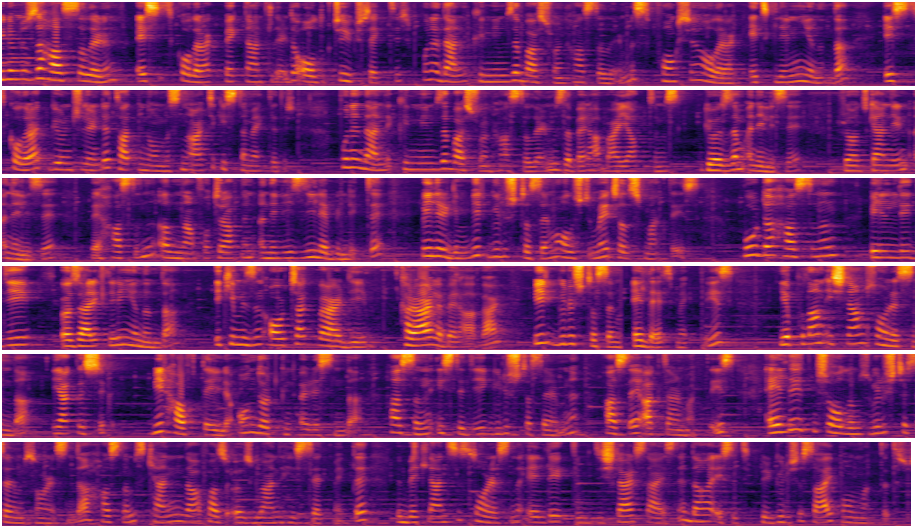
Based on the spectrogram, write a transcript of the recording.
Günümüzde hastaların estetik olarak beklentileri de oldukça yüksektir. Bu nedenle kliniğimize başvuran hastalarımız fonksiyonel olarak etkilerinin yanında estetik olarak görüntülerinin de tatmin olmasını artık istemektedir. Bu nedenle kliniğimize başvuran hastalarımızla beraber yaptığımız gözlem analizi, röntgenlerin analizi ve hastanın alınan fotoğrafların analiziyle birlikte belirgin bir gülüş tasarımı oluşturmaya çalışmaktayız. Burada hastanın belirlediği özelliklerin yanında ikimizin ortak verdiği kararla beraber bir gülüş tasarımı elde etmekteyiz. Yapılan işlem sonrasında yaklaşık bir hafta ile 14 gün arasında hastanın istediği gülüş tasarımını hastaya aktarmaktayız. Elde etmiş olduğumuz gülüş tasarımı sonrasında hastamız kendini daha fazla özgüvende hissetmekte ve beklentisi sonrasında elde ettiğimiz dişler sayesinde daha estetik bir gülüşe sahip olmaktadır.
